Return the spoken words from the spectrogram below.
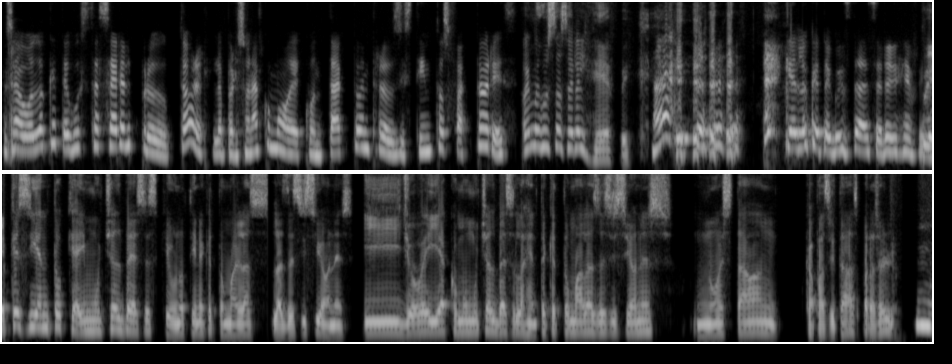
O sea, vos lo que te gusta ser el productor, la persona como de contacto entre los distintos factores. A mí me gusta ser el jefe. ¿Qué es lo que te gusta de ser el jefe? Porque siento que hay muchas veces que uno tiene que tomar las, las decisiones y yo veía como muchas veces la gente que toma las decisiones no estaban capacitadas para hacerlo mm.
